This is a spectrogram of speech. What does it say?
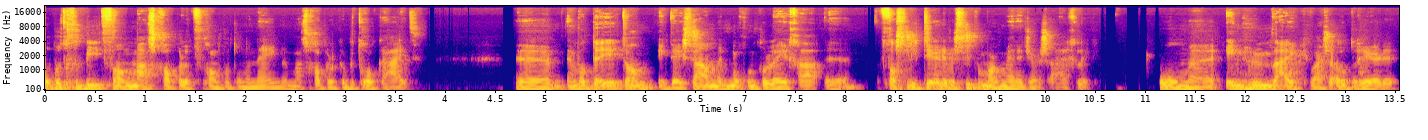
Op het gebied van maatschappelijk verantwoord ondernemen, maatschappelijke betrokkenheid. Uh, en wat deed ik dan? Ik deed samen met nog een collega, uh, faciliteerden we supermarktmanagers eigenlijk om uh, in hun wijk waar ze opereerden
